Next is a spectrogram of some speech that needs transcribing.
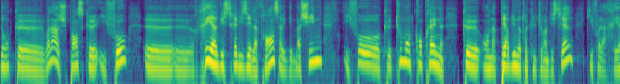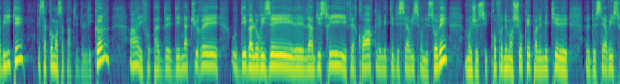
Donc euh, voilà, je pense qu'il faut euh, euh, réindustrialiser la France avec des machines. Il faut que tout le monde comprenne qu'on a perdu notre culture industrielle, qu'il faut la réhabiliter. Et ça commence à partir de l'école. Hein, il ne faut pas dénaturer ou dévaloriser l'industrie et faire croire que les métiers de service vont nous sauver. Moi, je suis profondément choqué par les métiers euh, de service,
